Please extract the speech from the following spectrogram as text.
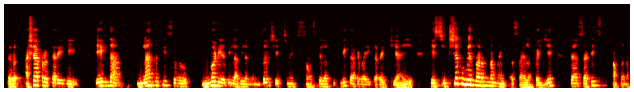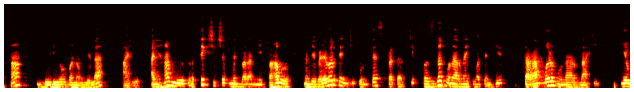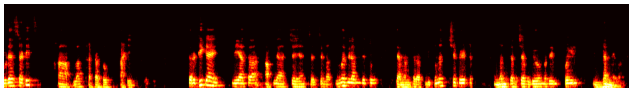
तर अशा प्रकारे हे एकदा मुलाखतीसह निवड यादी लागल्यानंतर शैक्षणिक संस्थेला कुठली कारवाई करायची आहे हे शिक्षक उमेदवारांना माहीत असायला पाहिजे. त्यासाठीच आपण हा व्हिडिओ बनवलेला आहे. आणि हा व्हिडिओ प्रत्येक शिक्षक उमेदवारांनी पाहावं. म्हणजे वेळेवर त्यांची कोणत्याच प्रकारची फसगत होणार नाही किंवा त्यांची तारांबळ होणार नाही. एवढ्यासाठीच हा आपला खटाटोप आहे. तर ठीक आहे. मी आता आपल्या आजच्या या चर्चेला पूर्णविराम देतो. त्यानंतर आपली पुनश्च भेट. नंतरच्या व्हिडिओमध्ये होईल. धन्यवाद.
